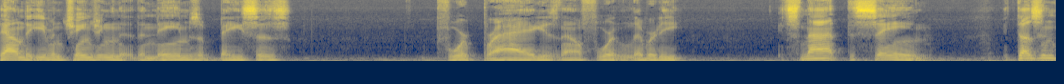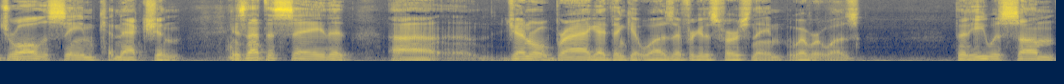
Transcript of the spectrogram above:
down to even changing the, the names of bases. Fort Bragg is now Fort Liberty. It's not the same. It doesn't draw the same connection. It's not to say that uh, General Bragg, I think it was, I forget his first name, whoever it was, that he was some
